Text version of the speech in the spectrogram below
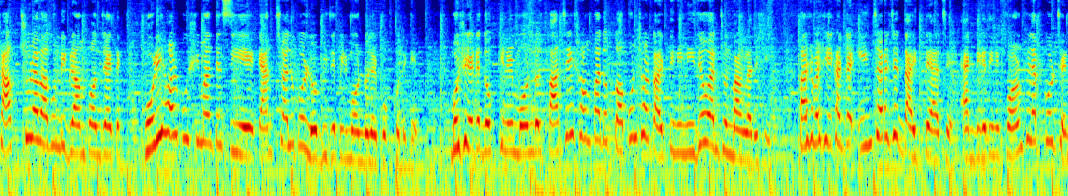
শাকচুরা বাগুন্ডি গ্রাম পঞ্চায়েতে হরিহরপুর সীমান্তে সিএ ক্যাম্প চালু করল বিজেপির মণ্ডলের পক্ষ থেকে। বসিরহাটের দক্ষিণের মণ্ডল পাঁচের সম্পাদক তপন সরকার, তিনি নিজেও একজন বাংলাদেশি। পাশাপাশি এখানকার ইনচার্জের দায়িত্বে আছে। একদিকে তিনি ফর্ম ফিল আপ করছেন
